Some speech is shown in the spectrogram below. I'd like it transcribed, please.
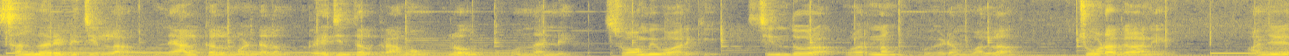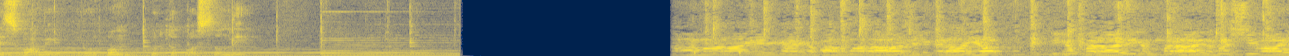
సంగారెడ్డి జిల్లా న్యాల్కల్ మండలం రేజింతల్ గ్రామంలో ఉందండి. స్వామివారికి సింధూర వర్ణం పూయడం వల్ల చూడగానే ఆంజనేయ స్వామి రూపం గుర్తుకొస్తుంది. రామారాయ दिगंबराय दिगंबराय नम शिवाय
